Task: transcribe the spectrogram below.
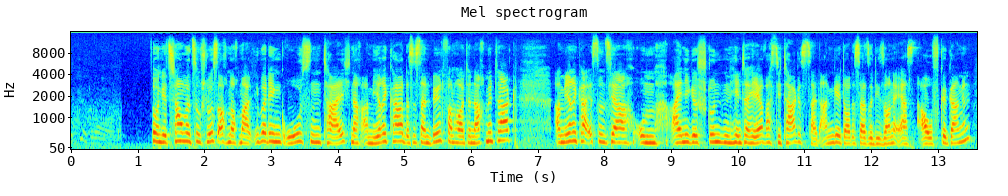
So, und jetzt schauen wir zum Schluss auch noch mal über den großen Teich nach Amerika. Das ist ein Bild von heute Nachmittag. Amerika ist uns ja um einige Stunden hinterher, was die Tageszeit angeht. Dort ist also die Sonne erst aufgegangen.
